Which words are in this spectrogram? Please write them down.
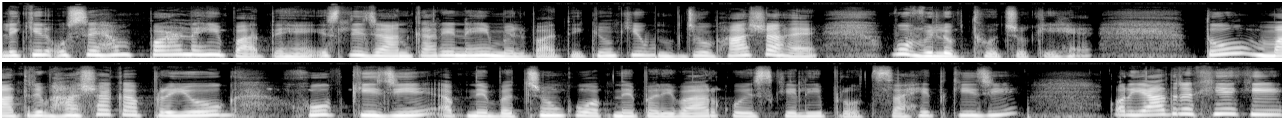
लेकिन उसे हम पढ़ नहीं पाते हैं, इसलिए जानकारी नहीं मिल पाती, क्योंकि जो भाषा है वो विलुप्त हो चुकी है। तो मातृभाषा का प्रयोग खूब कीजिए, अपने बच्चों को, अपने परिवार को इसके लिए प्रोत्साहित कीजिए। और याद रखिए कि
